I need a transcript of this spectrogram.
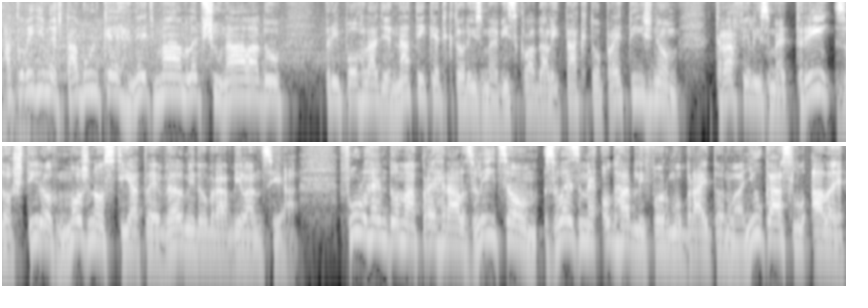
Ako vidíme v tabuľke, hneď mám lepšiu náladu pri pohľade na tiket, ktorý sme vyskladali takto pred týždňom. Trafili sme 3 zo 4 možností a to je veľmi dobrá bilancia. Fulham doma prehral s Lícom, zle sme odhadli formu Brightonu a Newcastle, ale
